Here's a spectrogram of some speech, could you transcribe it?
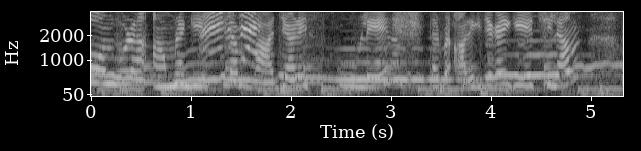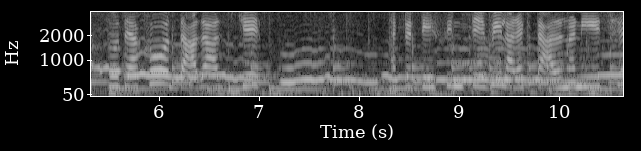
বন্ধুরা আমরা গিয়েছিলাম বাজারে স্কুলে তারপর আরেক জায়গায় গিয়েছিলাম। তো দেখো দাদা আজকে একটা ড্রেসিং টেবিল আর একটা আলনা নিয়েছে।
